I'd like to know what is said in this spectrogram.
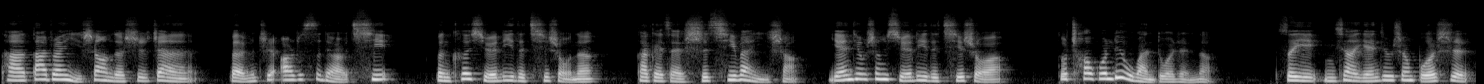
他大专以上的是占百分之二十四点七。本科学历的骑手呢，大概在十七万以上；研究生学历的骑手啊，都超过六万多人呢。所以，你像研究生、博士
